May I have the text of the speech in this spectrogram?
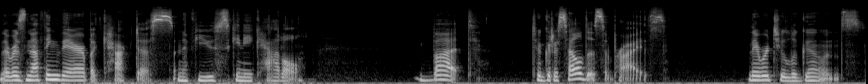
There was nothing there but cactus and a few skinny cattle. But, to Griselda's surprise, there were two lagoons,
